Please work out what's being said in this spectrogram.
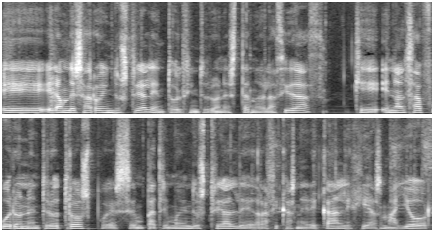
Eh, era un desarrollo industrial en todo el cinturón externo de la ciudad que en alza fueron, entre otros, pues un patrimonio industrial de gráficas Nerecan, Lejías Mayor,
